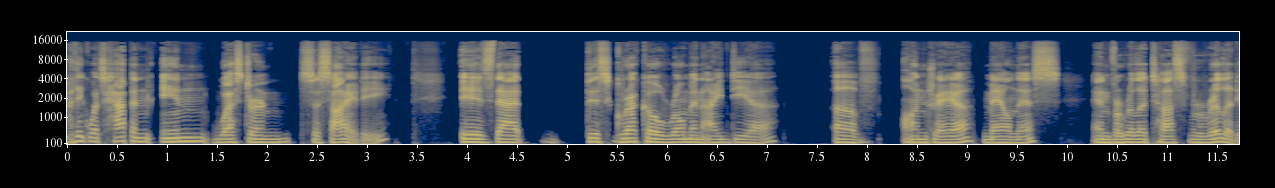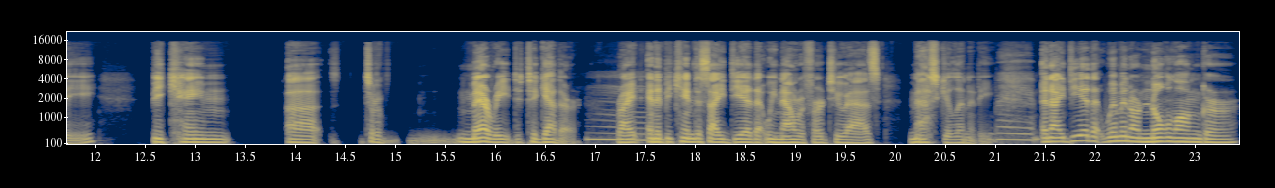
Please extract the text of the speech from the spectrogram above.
I think what's happened in Western society is that this Greco Roman idea of Andreia, maleness, and virilitas, virility, became uh, sort of married together, right? And it became this idea that we now refer to as masculinity right. an idea that women are no longer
